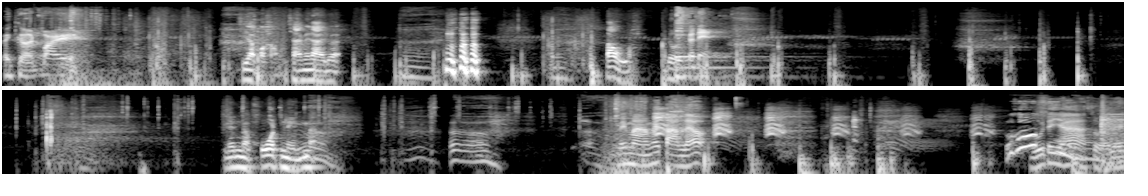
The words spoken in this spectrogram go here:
ไปเกิดไปเทียบกับเขาใช้ไม่ได้ด้วย เต้าเหรอโดนกระแดะ เล่นแบบโคตรเน้นอะไม่มาไม่ตามแล้วอุ้ยได้ยาสวยเลย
